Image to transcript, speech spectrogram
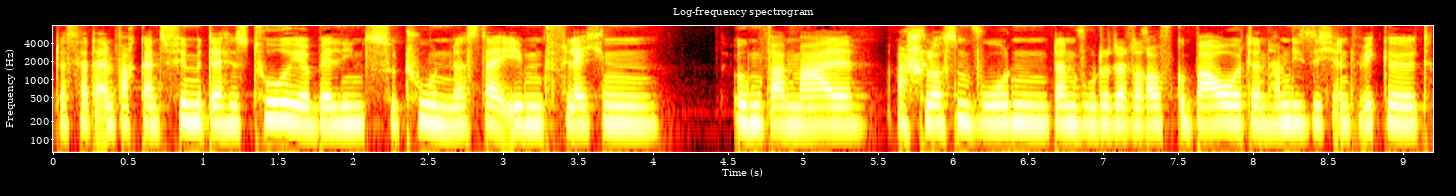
Das hat einfach ganz viel mit der Historie Berlins zu tun, dass da eben Flächen irgendwann mal erschlossen wurden, dann wurde darauf gebaut, dann haben die sich entwickelt.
